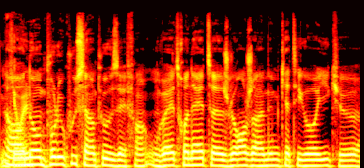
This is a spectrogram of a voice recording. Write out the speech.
Michael. non, pour le coup, c'est un peu osef. Hein. On va être honnête, je le range dans la même catégorie que, euh,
